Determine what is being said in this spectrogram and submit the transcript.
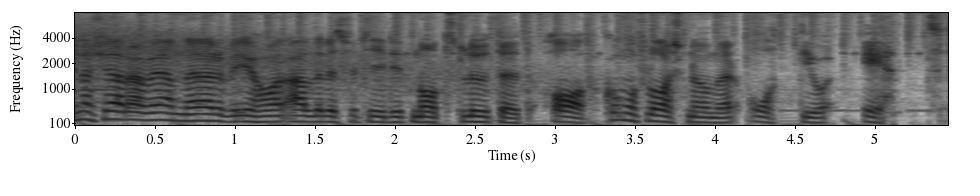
Mina kära vänner, vi har alldeles för tidigt nått slutet av kamouflage nummer 81.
